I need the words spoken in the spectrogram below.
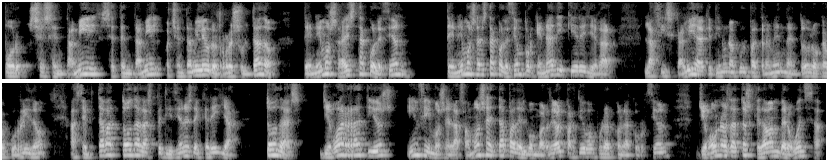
por 60.000, 70.000, 80.000 euros. Resultado, tenemos a esta colección. Tenemos a esta colección porque nadie quiere llegar. La Fiscalía, que tiene una culpa tremenda en todo lo que ha ocurrido, aceptaba todas las peticiones de querella, todas. Llegó a ratios ínfimos en la famosa etapa del bombardeo al Partido Popular con la corrupción, llegó a unos datos que daban vergüenza,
